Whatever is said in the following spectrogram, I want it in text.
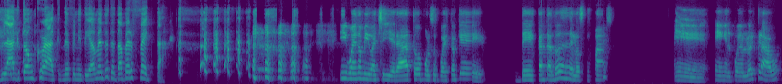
Blackton Crack, definitivamente usted está perfecta. y bueno, mi bachillerato, por supuesto que de, cantando desde los años. Eh, en el pueblo del Clavo,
